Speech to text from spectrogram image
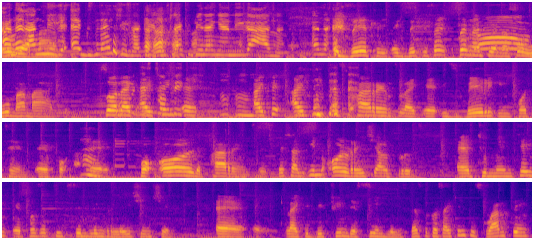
Angeke anginike exactly zakhe it's like mina ngiyanikana. Exactly exactly. Sengathi wena so umama akhe so like i think uh, I think I think as parents, like uh, it's very important uh, for uh, for all the parents, especially in all racial groups, uh, to maintain a positive sibling relationship, uh, uh, like between the siblings. That's because I think it's one thing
